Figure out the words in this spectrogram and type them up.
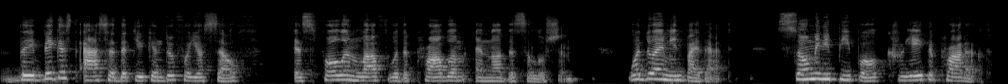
the biggest asset that you can do for yourself is fall in love with the problem and not the solution. What do I mean by that? So many people create a product,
